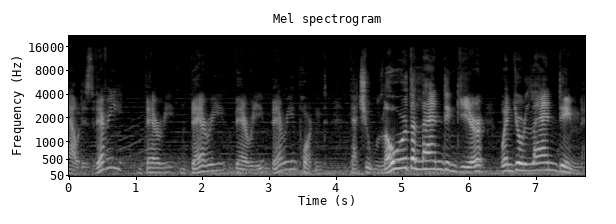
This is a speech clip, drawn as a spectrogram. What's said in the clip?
Now, it is very, very, very, very, very important that you lower the landing gear when you're landing.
